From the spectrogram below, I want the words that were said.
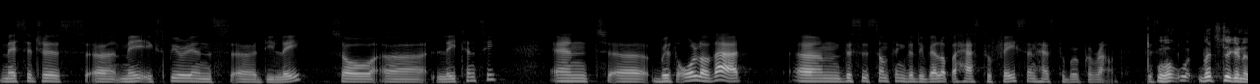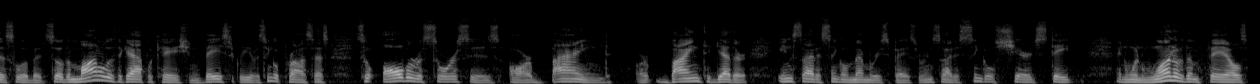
messages uh, may experience uh, delay, so uh, latency. And uh, with all of that, um, this is something the developer has to face and has to work around. This well, let's dig into this a little bit. So the monolithic application, basically you have a single process, so all the resources are bind or bind together inside a single memory space or inside a single shared state. And when one of them fails,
